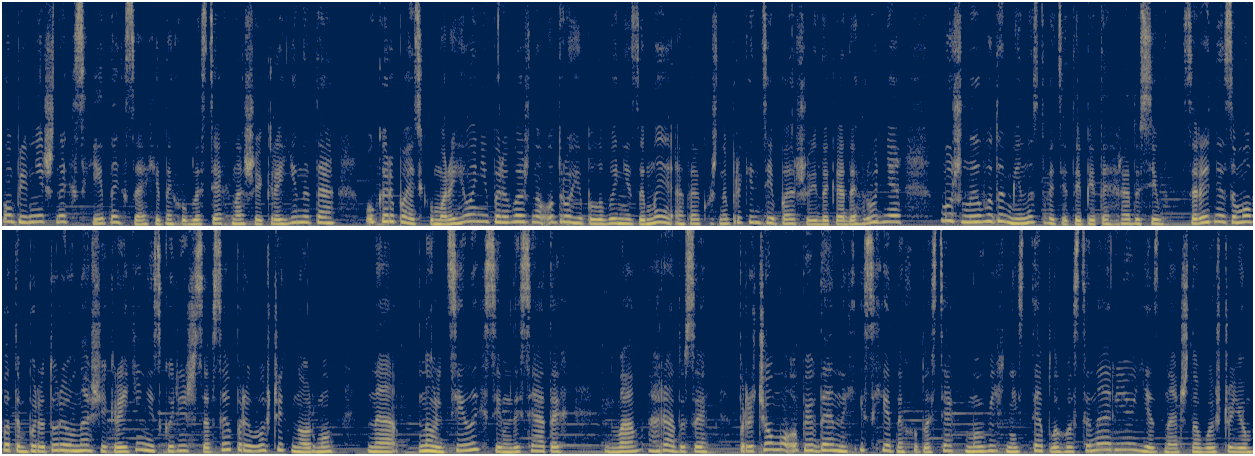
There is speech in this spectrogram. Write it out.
у північних, східних, західних областях нашої країни та у Карпатському регіоні переважно у другій половині зими, а також наприкінці першої декади грудня, можливо до мінус 25 градусів. Середня зимова температура у нашій країні скоріш за все перевищить норму на 0,7 2 градуси. Причому у південних і східних областях ймовірність теплого сценарію є значно вищою.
